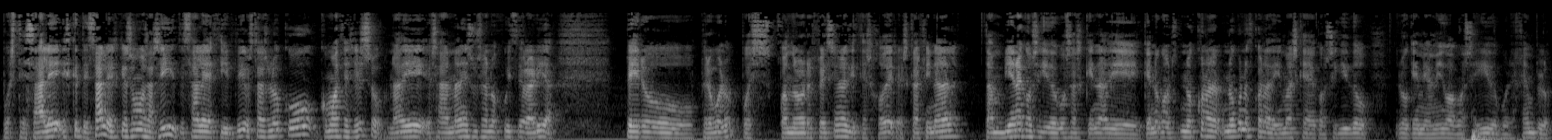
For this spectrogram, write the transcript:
pues te sale, es que te sale, es que somos así, te sale decir, tío, estás loco, ¿cómo haces eso? Nadie, o sea, nadie en su sano juicio lo haría. Pero, pero bueno, pues cuando lo reflexionas dices, joder, es que al final también ha conseguido cosas que nadie, que no, no, no conozco a nadie más que haya conseguido lo que mi amigo ha conseguido, por ejemplo,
